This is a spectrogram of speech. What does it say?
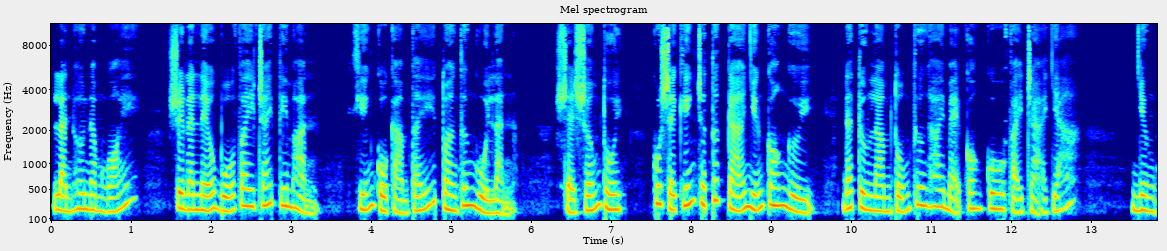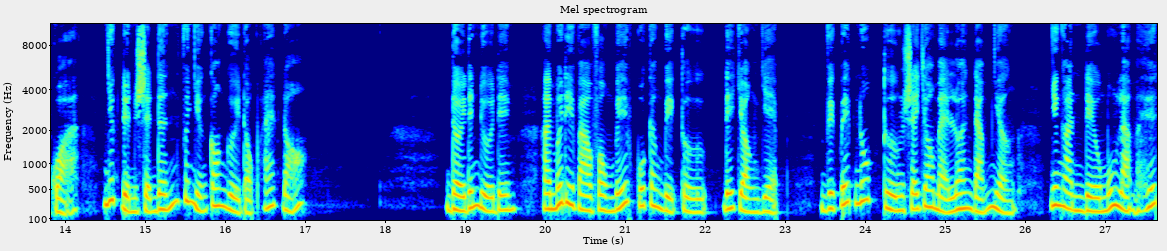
lạnh hơn năm ngoái sự lạnh lẽo bủa vây trái tim Hạnh, Khiến cô cảm thấy toàn thân nguội lạnh. Sẽ sớm thôi, Cô sẽ khiến cho tất cả những con người Đã từng làm tổn thương hai mẹ con cô phải trả giá. Nhưng quả nhất định sẽ đến với những con người độc ác đó. Đợi đến nửa đêm, Hạnh mới đi vào phòng bếp của căn biệt thự Để dọn dẹp. Việc bếp nút thường sẽ do mẹ Loan đảm nhận, Nhưng Hạnh đều muốn làm hết,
